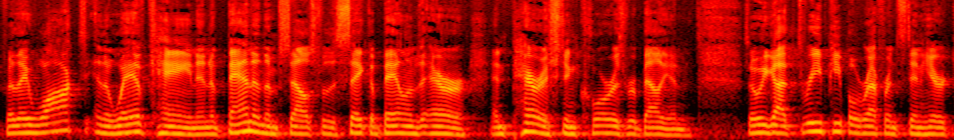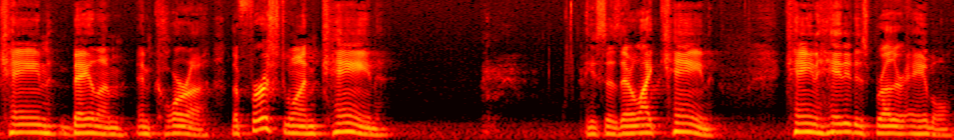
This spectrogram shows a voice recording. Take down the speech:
for they walked in the way of Cain and abandoned themselves for the sake of Balaam's error and perished in Korah's rebellion. So we got three people referenced in here Cain, Balaam, and Korah. The first one, Cain, he says they're like Cain. Cain hated his brother Abel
